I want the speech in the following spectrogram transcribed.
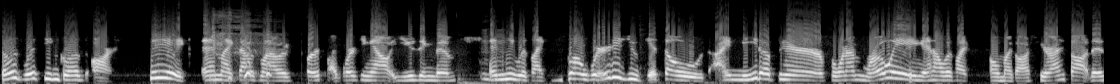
those lifting gloves are sick. And like that was when I was first like working out using them. And he was like, bro, where did you get those? I need a pair for when I'm rowing. And I was like, oh my gosh, here I thought this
